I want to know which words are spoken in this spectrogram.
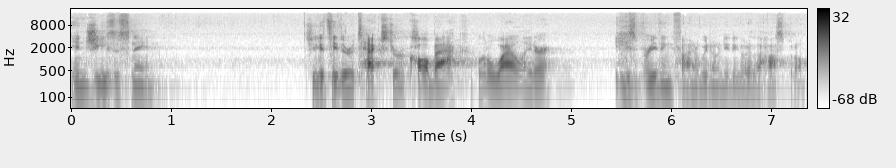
in Jesus' name. She gets either a text or a call back a little while later. He's breathing fine. We don't need to go to the hospital.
